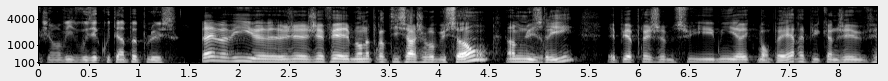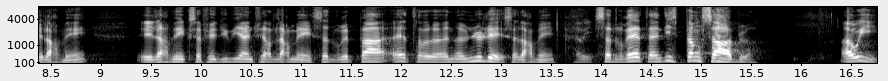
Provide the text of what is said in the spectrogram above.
J'ai envie de vous écouter un peu plus. Ben, ma vie, euh, j'ai- fait mon apprentissage à Robusson, en menuiserie, et puis après je me suis mis avec mon père, et puis quand j'ai fait l'armée, et l'armée, que ça fait du bien de faire de l'armée. Ça ne devrait pas être annulé, ça, l'armée. Ah oui. Ça devrait être indispensable. Ah oui.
